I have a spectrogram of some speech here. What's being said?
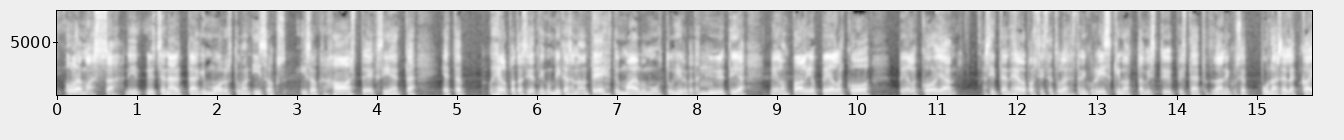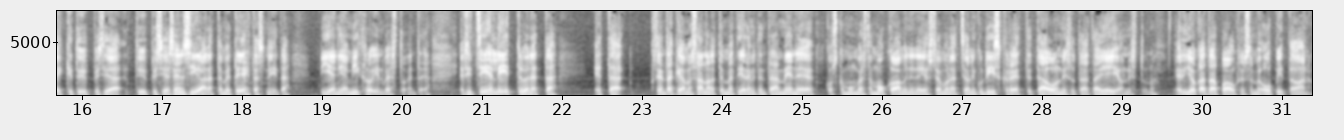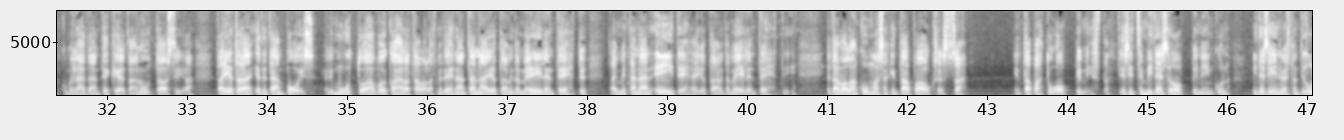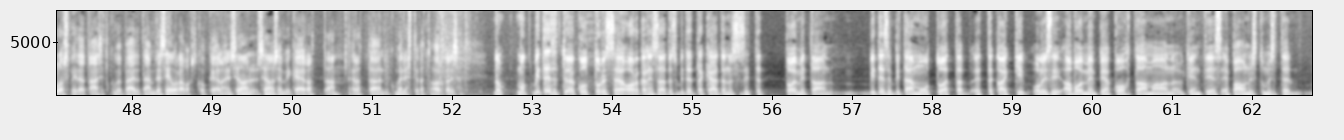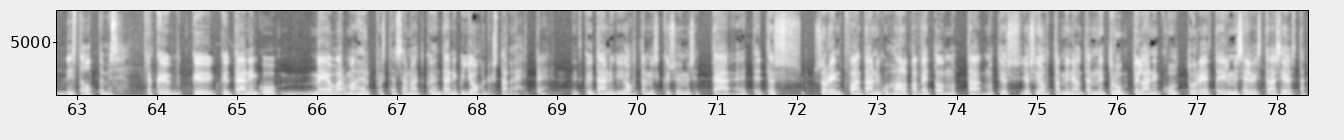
olemassa, niin nyt se näyttääkin muodostuvan isoksi, isoksi haasteeksi siihen, että, että helpot asiat, niin kuin mikä sana on tehty, maailma muuttuu hirveätä mm. kyytiä, meillä on paljon pelkoa, pelkoa ja sitten helposti sitä tulee sitä niin kuin riskinottamistyyppistä, että otetaan niin kuin se punaiselle kaikki tyyppisiä, tyyppisiä sen sijaan, että me tehtäisiin niitä pieniä mikroinvestointeja. Ja sitten siihen liittyen, että, että sen takia mä sanon, että en mä tiedä, miten tämä menee, koska mun mielestä mokaaminen ei ole semmoinen, että se on niin kuin diskreetti, tämä onnistuu tai ei onnistunut. Eli joka tapauksessa me opitaan, kun me lähdetään tekemään jotain uutta asiaa, tai jätetään, jätetään pois. Eli muuttuahan voi kahdella tavalla, että me tehdään tänään jotain, mitä me eilen tehty, tai me tänään ei tehdä jotain, mitä me eilen tehtiin. Ja tavallaan kummassakin tapauksessa – niin tapahtuu oppimista. Ja sitten se, miten se oppi, niin kun, miten se investointi ulos mitataan sitten, kun me päätetään, mitä seuraavaksi kokeilla, niin se on se, on se mikä erottaa, erottaa niin menestyvät organisaatiot. No, mutta miten se työkulttuurissa ja organisaatiossa, miten tätä käytännössä sitten toimitaan? Miten se pitää muuttua, että, että kaikki olisi avoimempia kohtaamaan kenties epäonnistumiset ja niistä oppimiseen? No kyllä ky, ky, tämä niinku, me on varmaan helppo sitä sanoa, että kyllähän tämä niinku johdosta lähtee. Että kyllä tämä on niin johtamiskysymys, että, että, että jos, sori nyt vaan tämä on niin halpa veto, mutta, mutta jos, jos johtaminen on tämmöinen trumppilainen kulttuuri, että ilmiselvistä asioista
